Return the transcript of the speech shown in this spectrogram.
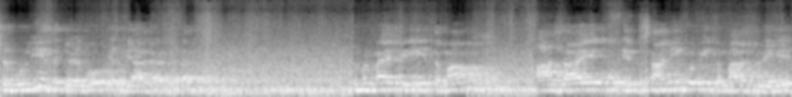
شمولیت جو ہے وہ اختیار کرتا ہے۔ تو فرمایا کہ یہ تمام اعضائے انسانی کو بھی نماز میں یہ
